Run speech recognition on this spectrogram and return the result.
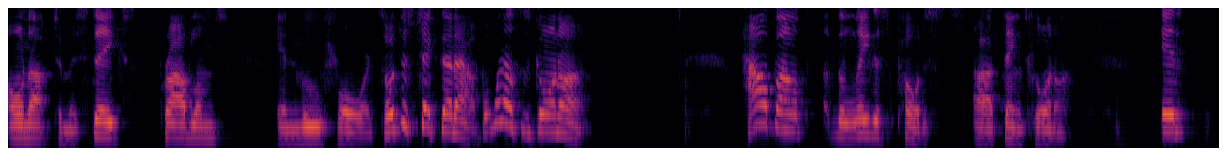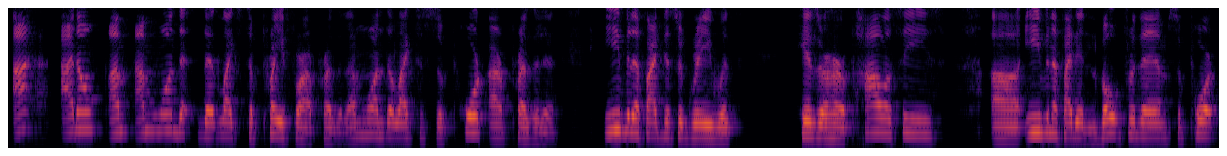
own up to mistakes, problems, and move forward. So just check that out. But what else is going on? How about the latest posts uh, things going on? And I I don't I'm I'm one that, that likes to pray for our president. I'm one that like to support our president, even if I disagree with his or her policies. Uh, even if I didn't vote for them, support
